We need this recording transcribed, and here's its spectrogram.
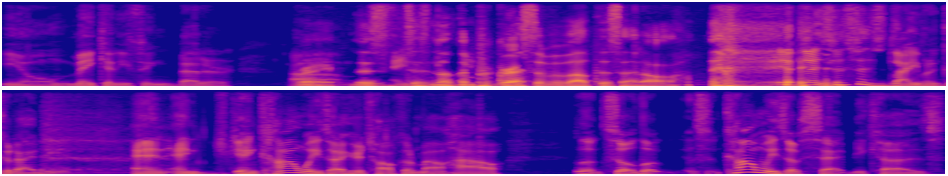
you know make anything better. right Um, there's and- there's nothing progressive about this at all it, this this is not even a good idea. And and and Conway's out here talking about how look. So look, Conway's upset because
